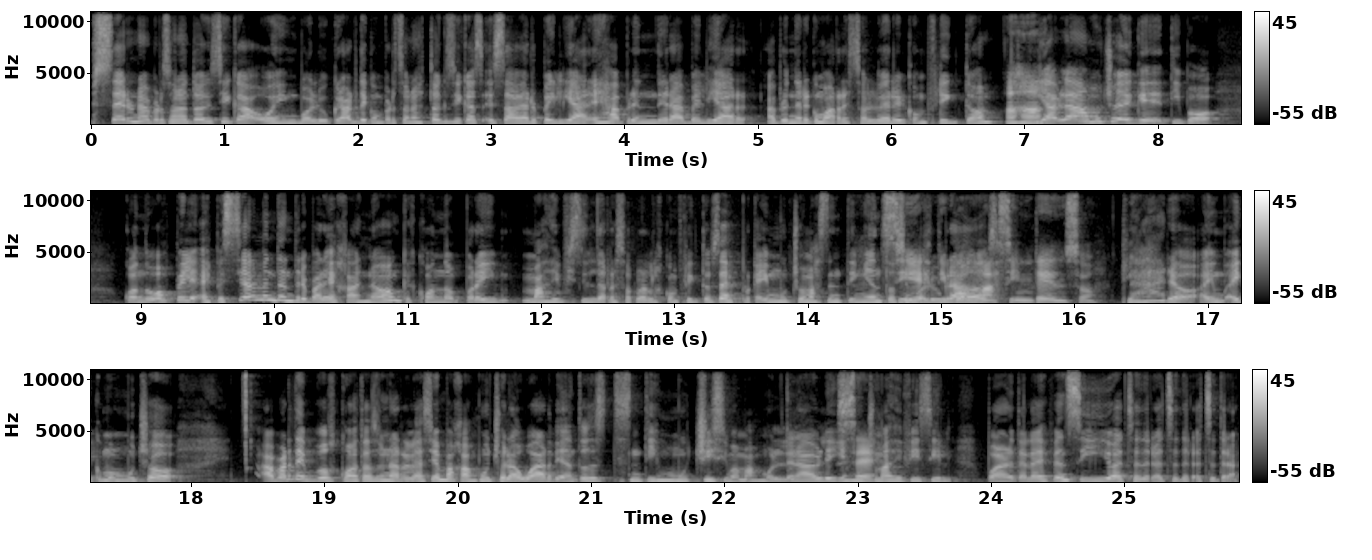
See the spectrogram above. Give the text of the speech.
ser una persona tóxica o involucrarte con personas tóxicas es saber pelear, es aprender a pelear, aprender cómo a resolver el conflicto. Ajá. Y hablaba mucho de que, tipo, cuando vos peleas, especialmente entre parejas, ¿no? Que es cuando por ahí más difícil de resolver los conflictos es, porque hay mucho más sentimientos Sí, es tipo involucrados. más intenso. Claro, hay, hay como mucho... Aparte, vos cuando estás en una relación bajas mucho la guardia, entonces te sentís muchísimo más vulnerable y es Sí. mucho más difícil ponerte a la defensiva, etcétera, etcétera, etcétera.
